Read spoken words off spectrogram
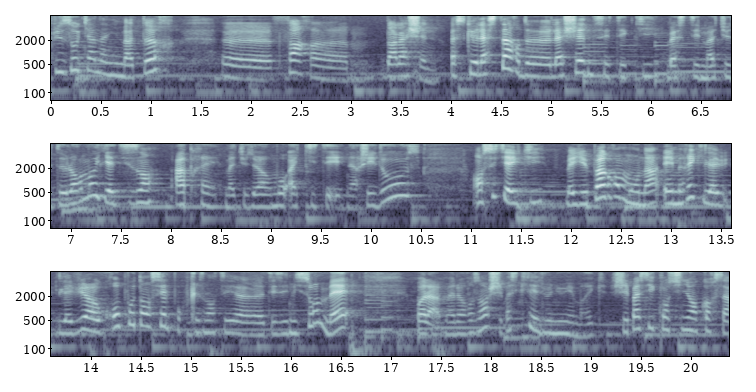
plus aucun animateur euh, phare euh, dans la chaîne. Parce que la star de la chaîne, c'était qui? Bah, C'était Mathieu Delormeau il y a 10 ans. Après, Mathieu Delormeau a quitté Énergie 12. Ensuite, il y a eu qui? Mais il n'y a eu pas grand monde. Hein. il a, il a vu un gros potentiel pour présenter euh, des émissions, mais Voilà, malheureusement, je sais pas ce qu'il est devenu, Emmerich. Je sais pas s'il continue encore sa,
